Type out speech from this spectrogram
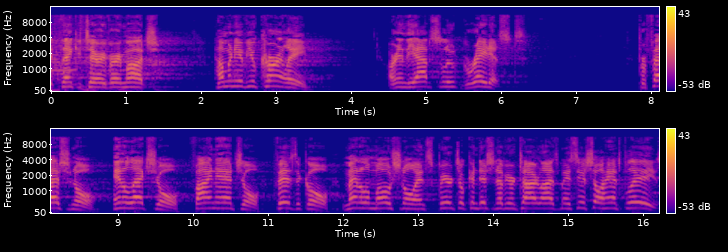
right. Thank you, Terry, very much. How many of you currently are in the absolute greatest professional, intellectual, financial, physical, mental, emotional, and spiritual condition of your entire lives? May I see a show of hands, please?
